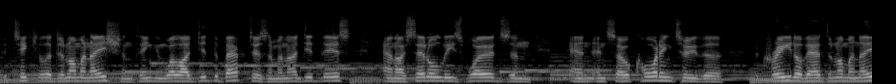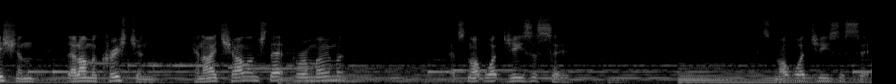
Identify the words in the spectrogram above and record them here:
particular denomination thinking, well, I did the baptism and I did this and I said all these words, and, and, and so according to the, the creed of our denomination, that I'm a Christian. Can I challenge that for a moment? That's not what Jesus said. It's not what Jesus said.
